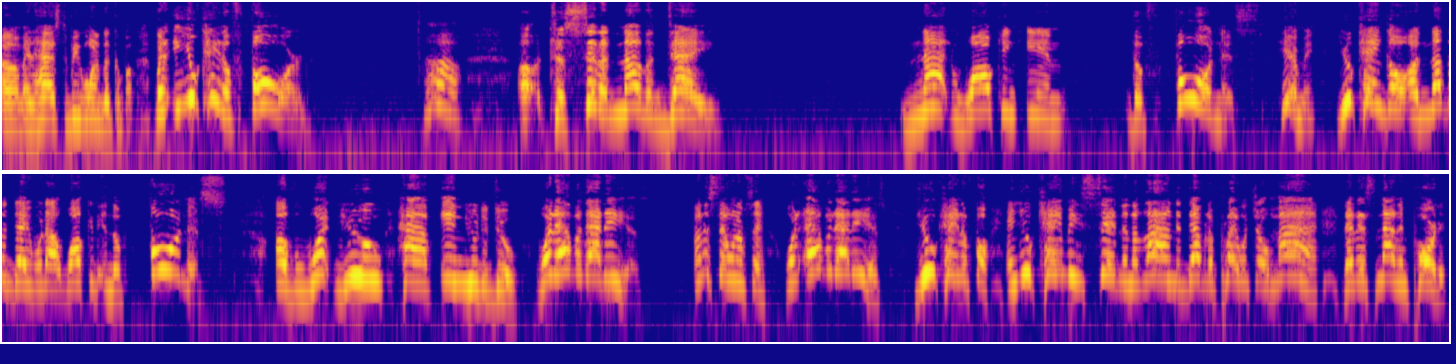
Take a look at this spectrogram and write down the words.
Um, it has to be one of the components, but you can't afford uh, uh, to sit another day not walking in the fullness. Hear me. You can't go another day without walking in the fullness of what you have in you to do, whatever that is. Understand what I'm saying? Whatever that is, you can't afford, and you can't be sitting and allowing the devil to play with your mind that it's not important,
